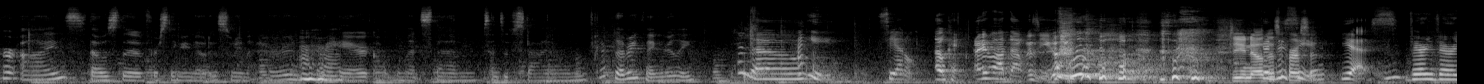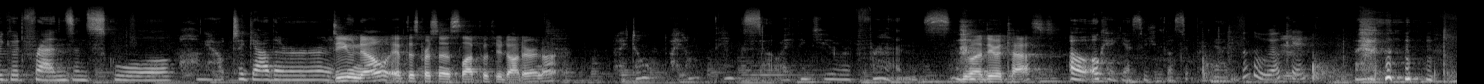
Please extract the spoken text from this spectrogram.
Her eyes, that was the first thing I noticed when I met her. And her mm-hmm. hair complements them, sense of style. Kind of everything, really. Hello. Hi. Seattle. Okay, I thought that was you. Do you know Good this person? Yes. Very, very good friends in school. Hung out together. Do you know if this person has slept with your daughter or not? I don't. I don't think so. I think you're friends. Do you want to do a test? Oh, okay. Yes, you can go sit by Maddie. Ooh, okay.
